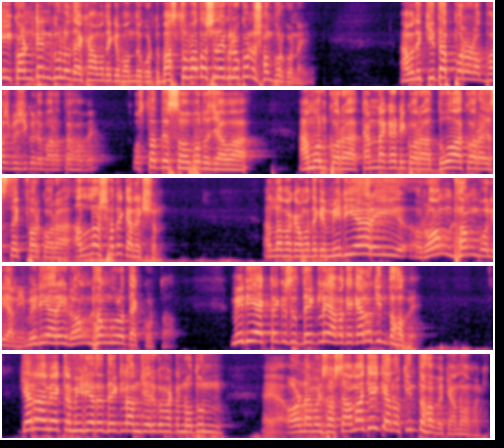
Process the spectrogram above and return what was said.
এই কন্টেন্টগুলো দেখা আমাদেরকে বন্ধ করতে বাস্তবতার সাথে এগুলো কোনো সম্পর্ক নাই। আমাদের কিতাব পড়ার অভ্যাস বেশি করে বাড়াতে হবে। ওস্তাদদের সহবতে যাওয়া, আমল করা, কান্নাকাটি করা, দোয়া করা ইস্তেকফার করা, আল্লাহর সাথে কানেকশন আল্লাহ পাক আমাদেরকে মিডিয়ার এই রং ঢং বলি আমি, মিডিয়ার এই রং ঢংগুলো ত্যাগ করতে হবে। মিডিয়া একটা কিছু দেখলে আমাকে কেন কিনতে হবে? কেন আমি একটা মিডিয়াতে দেখলাম যে এরকম একটা নতুন অর্নামেন্টস আসছে, আমাকেই কেন কিনতে হবে? কেন আমাকে?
